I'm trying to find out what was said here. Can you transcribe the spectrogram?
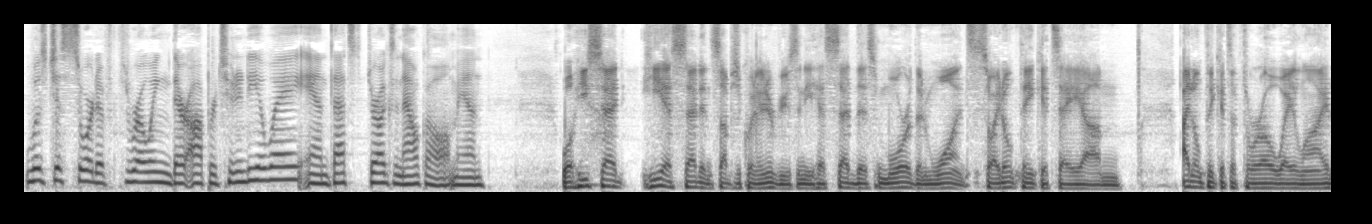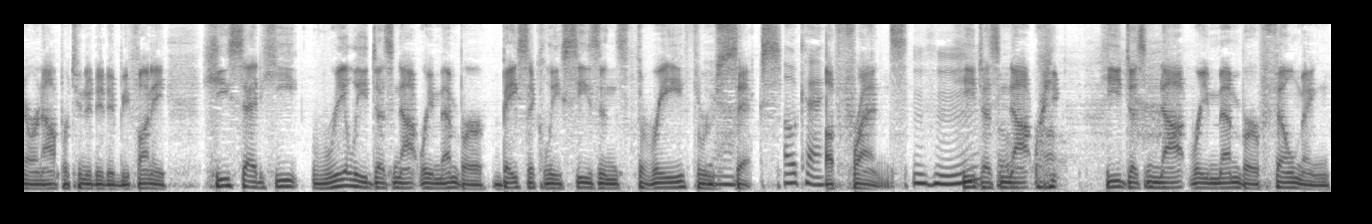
was just sort of throwing their opportunity away. And that's drugs and alcohol, man. Well, he said he has said in subsequent interviews, and he has said this more than once. So I don't think it's a. Um, I don't think it's a throwaway line or an opportunity to be funny. He said he really does not remember basically seasons three through six Okay. of Friends. He does not. Re- he does not remember filming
